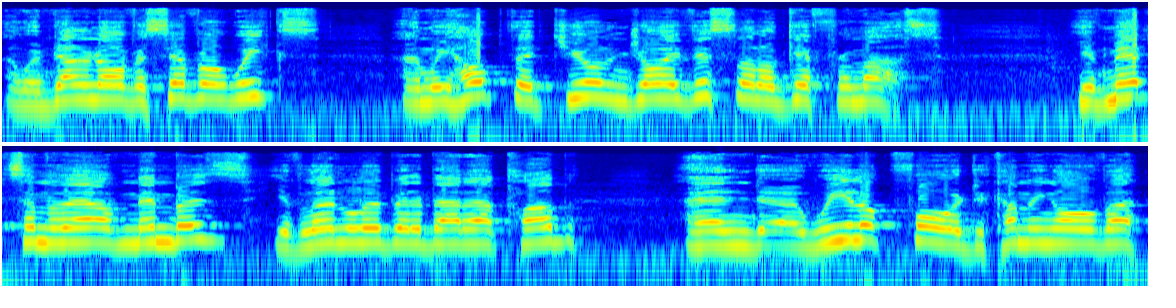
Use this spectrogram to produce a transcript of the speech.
And we've done it over several weeks. And we hope that you'll enjoy this little gift from us. You've met some of our members. You've learned a little bit about our club. and uh, we look forward to coming over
